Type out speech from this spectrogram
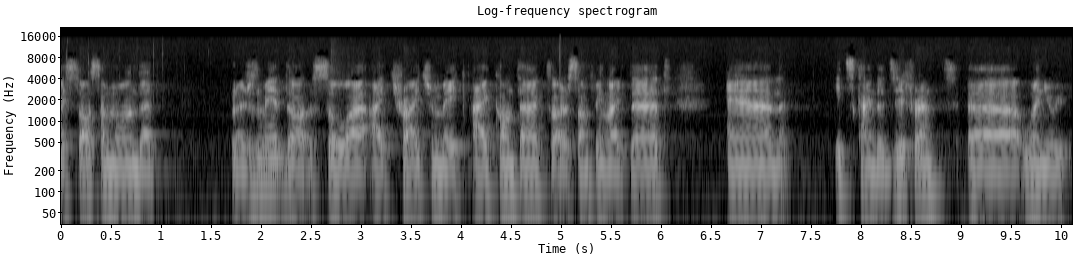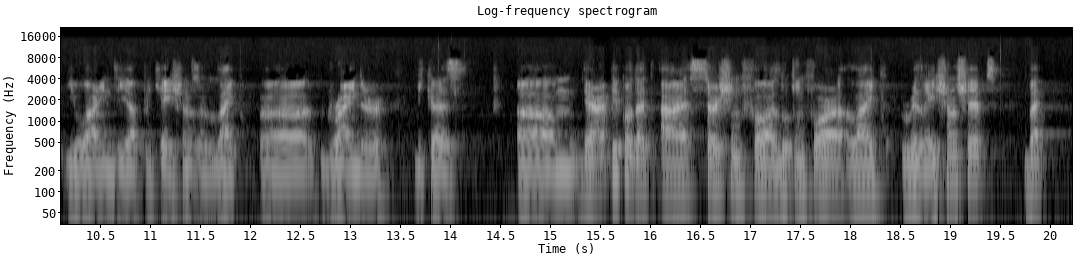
I saw someone that pleasures me, so I, I try to make eye contact or something like that, and it's kind of different uh, when you you are in the applications like uh, Grindr because um, there are people that are searching for looking for like relationships, but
